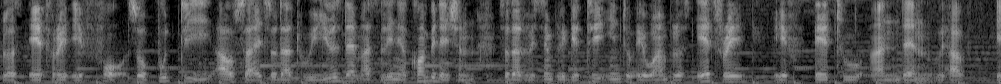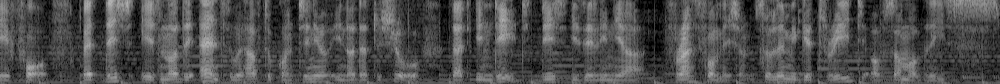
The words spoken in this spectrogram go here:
plus a3 a4 so put t outside so that we use them as linear combination so that we simply get t into a1 plus a3 if a2 and then we have a4 but this is not the end. We have to continue in order to show that indeed this is a linear transformation. So let me get rid of some of these.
